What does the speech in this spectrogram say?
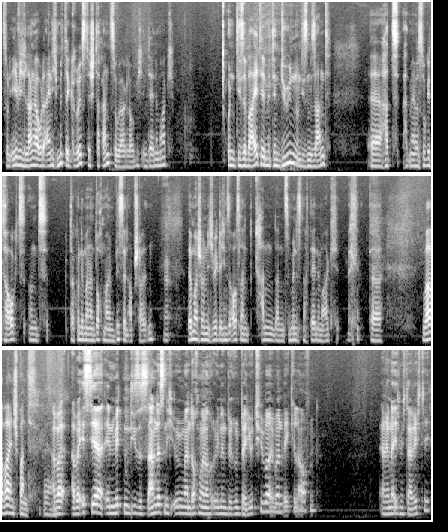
So ein ewig langer oder eigentlich mit der größte Strand sogar, glaube ich, in Dänemark. Und diese Weite mit den Dünen und diesem Sand äh, hat, hat mir einfach so getaugt. Und da konnte man dann doch mal ein bisschen abschalten. Ja. Wenn man schon nicht wirklich ins Ausland kann, dann zumindest nach Dänemark. da war, war entspannt. Ja. Aber, aber ist dir inmitten dieses Sandes nicht irgendwann doch mal noch irgendein berühmter YouTuber über den Weg gelaufen? Erinnere ich mich da richtig?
